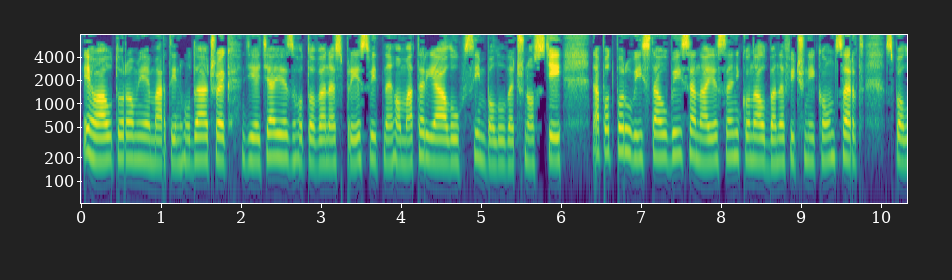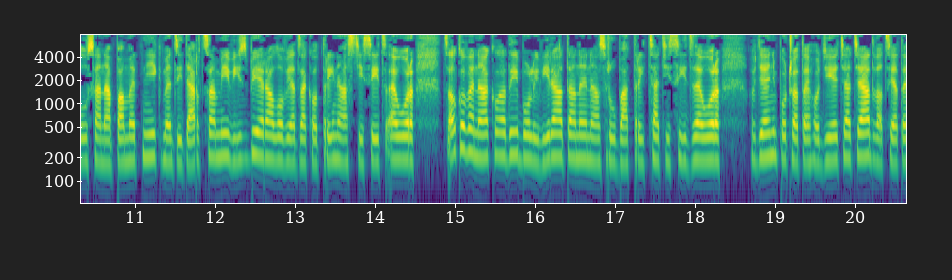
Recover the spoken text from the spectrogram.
Jeho autorom je Martin Hudáček. Dieťa je zhotovené z priesvitného materiálu, symbolu väčšnosti. Na podporu výstavby sa na jeseň konal benefičný koncert. Spolu sa na pamätník medzi darcami vyzbieralo viac ako 13 tisíc eur. Celkové náklady boli vyrátané na zhruba 30 tisíc eur. V deň počatého dieťaťa 25.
